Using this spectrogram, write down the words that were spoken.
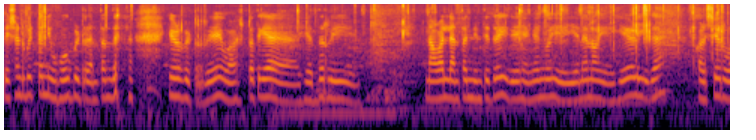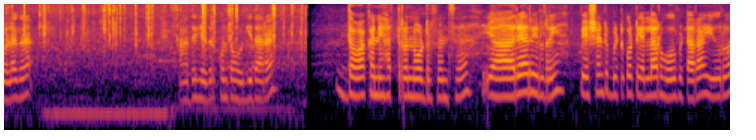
ಪೇಷಂಟ್ ಬಿಟ್ಟು ನೀವು ಹೋಗ್ಬಿಡ್ರಿ ಅಂತಂದು ಹೇಳ್ಬಿಟ್ರಿ. ಅಷ್ಟೊತ್ತಿಗೆ ಹೆದರ್ರಿ ನಾವಲ್ಲಿ ಅಂತಂದು ನಿಂತಿದ್ರೆ. ಈಗ ಹೆಂಗೆಂಗೋ ಏನೇನೋ ಹೇಳಿ ಈಗ ಕಳ್ಸೇವ್ರಿ ಒಳಗೆ. ಅದು ಹೆದರ್ಕೊಂತ ಹೋಗಿದ್ದಾರೆ ದವಾಖಾನೆ ಹತ್ತಿರ ನೋಡ್ರಿ ಫ್ರೆಂಡ್ಸ್ ಯಾರ್ಯಾರು ಇಲ್ರಿ? ಪೇಷಂಟ್ ಬಿಟ್ಕೊಟ್ಟು ಎಲ್ಲರೂ ಹೋಗಿಬಿಟ್ಟಾರ? ಇವರು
